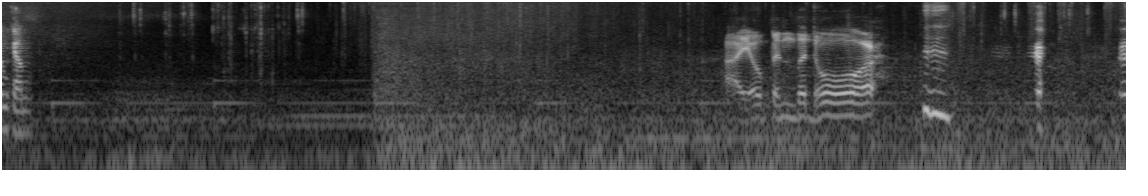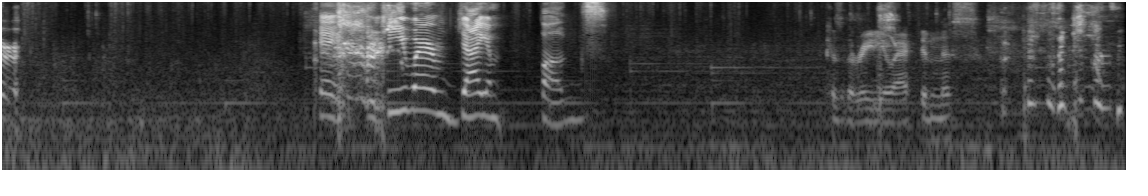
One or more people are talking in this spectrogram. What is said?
I'm coming. I open the door. Okay, beware of giant bugs. Because of the radioactiveness.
